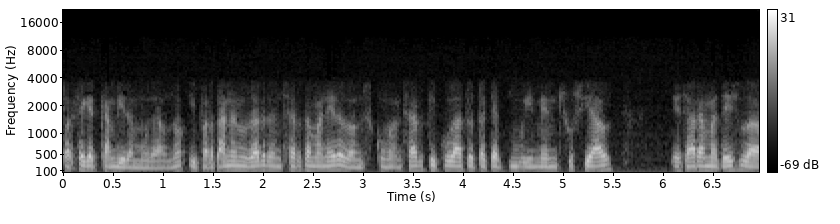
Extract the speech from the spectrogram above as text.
per fer aquest canvi de model. No? I per tant, a nosaltres, en certa manera, doncs, començar a articular tot aquest moviment social és ara mateix la,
